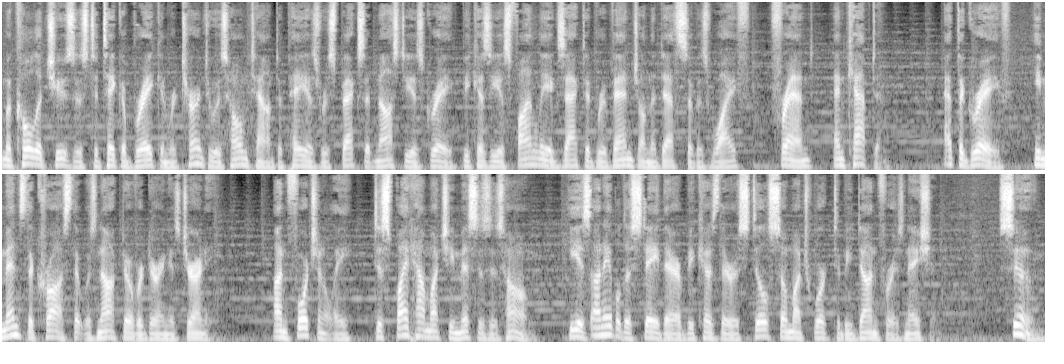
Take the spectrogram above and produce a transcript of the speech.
Mykola chooses to take a break and return to his hometown to pay his respects at Nastia's grave because he has finally exacted revenge on the deaths of his wife, friend, and captain. At the grave, he mends the cross that was knocked over during his journey. Unfortunately, despite how much he misses his home, he is unable to stay there because there is still so much work to be done for his nation. Soon,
